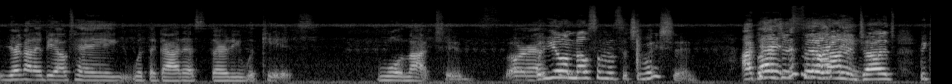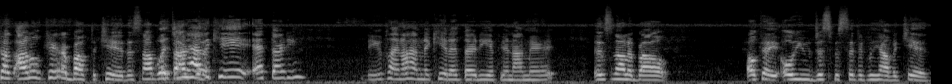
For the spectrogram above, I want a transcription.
you're gonna be okay with a guy that's 30 with kids. well, not kids. Or But you don't know someone's situation. I But can't just sit around and judge because I don't care about the kid. It's not Would you have that a kid at 30? Do you plan on having a kid at 30 if you're not married? it's not about okay. Oh, you just specifically have a kid.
